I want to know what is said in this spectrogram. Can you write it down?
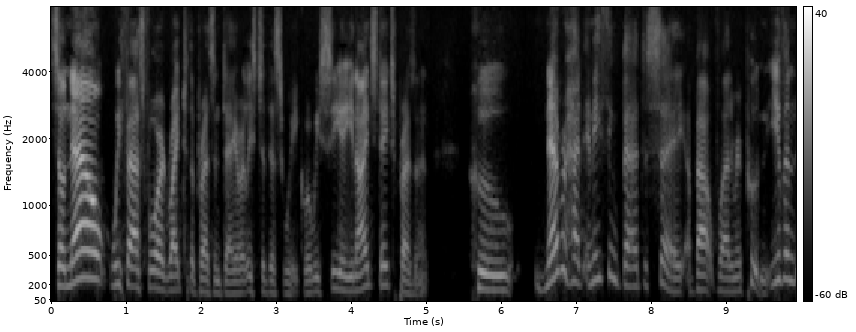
So now we fast forward right to the present day, or at least to this week, where we see a United States president who never had anything bad to say about Vladimir Putin, even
